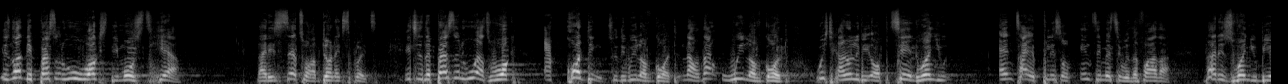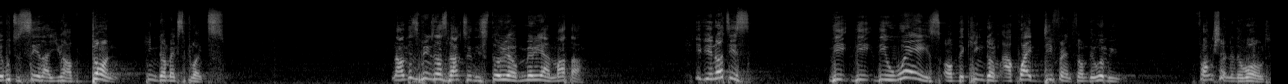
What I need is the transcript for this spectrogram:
it's not the person who works the most here that is said to have done exploits. It is the person who has worked according to the will of God. Now, that will of God, which can only be obtained when you enter a place of intimacy with the Father, that is when you'll be able to say that you have done kingdom exploits. Now, this brings us back to the story of Mary and Martha. If you notice, the, the, the ways of the kingdom are quite different from the way we function in the world.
